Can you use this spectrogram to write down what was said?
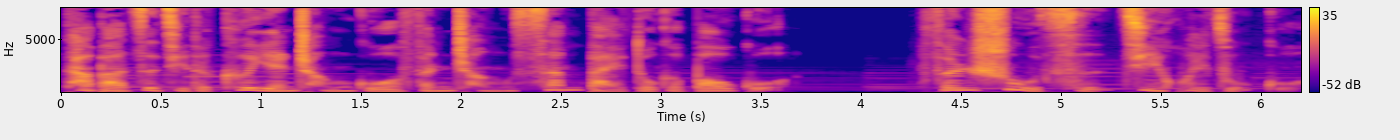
他把自己的科研成果分成三百多个包裹，分数次寄回祖国。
